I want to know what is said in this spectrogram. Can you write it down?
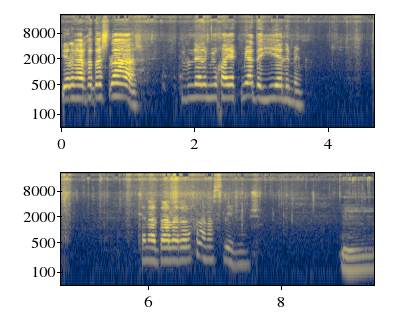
Gelin arkadaşlar. Ürünlerim yuka ekmeğe de yiyelim. Kenar dağlara bak hele nasıl büyümüş. Hmm.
